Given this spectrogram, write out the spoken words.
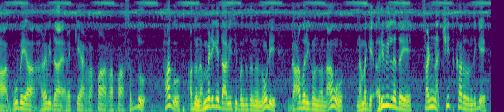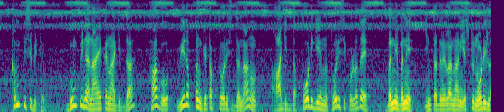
ಆ ಗೂಬೆಯ ಹರವಿದ ರೆಕ್ಕೆಯ ರಪ ರಪ ಸದ್ದು ಹಾಗೂ ಅದು ನಮ್ಮೆಡೆಗೆ ಧಾವಿಸಿ ಬಂದುದನ್ನು ನೋಡಿ ಗಾಬರಿಗೊಂಡ ನಾವು ನಮಗೆ ಅರಿವಿಲ್ಲದೆಯೇ ಸಣ್ಣ ಚೀತ್ಕಾರದೊಂದಿಗೆ ಕಂಪಿಸಿಬಿಟ್ಟೆವು. ಗುಂಪಿನ ನಾಯಕನಾಗಿದ್ದ ಹಾಗೂ ವೀರಪ್ಪನ್ ಗೆಟಪ್ ತೋರಿಸಿದ್ದ ನಾನು ಆಗಿದ್ದ ಪೋಡಿಗೆಯನ್ನು ತೋರಿಸಿಕೊಳ್ಳದೆ ಬನ್ನಿ ಬನ್ನಿ ಇಂಥದನ್ನೆಲ್ಲ ನಾನು ಎಷ್ಟು ನೋಡಿಲ್ಲ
